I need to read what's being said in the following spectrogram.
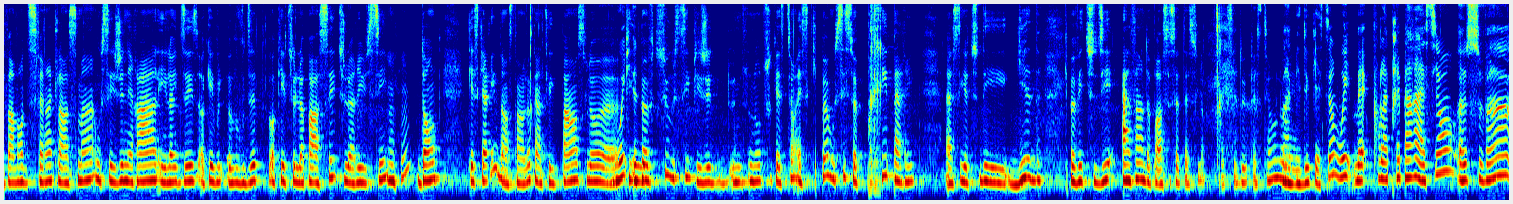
va avoir différents classements ou c'est général et là ils disent OK vous, vous dites OK tu l'as passé tu l'as réussi Mm-hmm. donc qu'est-ce qui arrive dans ce temps-là quand ils passent là euh, Oui, puis ils une- peuvent-tu aussi puis j'ai une, une autre sous-question est-ce qu'ils peuvent aussi se préparer? Est-ce y a-tu des guides qui peuvent étudier avant de passer ce test-là? C'est deux questions là, Ben, mais- mes deux questions, oui. Mais pour la préparation, euh, souvent,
